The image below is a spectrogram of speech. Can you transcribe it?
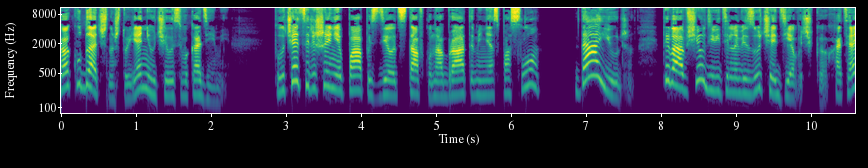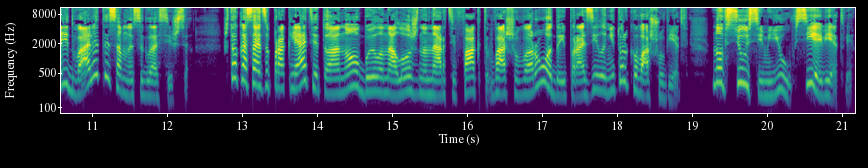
Как удачно, что я не училась в академии. Получается, решение папы сделать ставку на брата меня спасло? Да, Юджин, ты вообще удивительно везучая девочка, хотя едва ли ты со мной согласишься. Что касается проклятия, то оно было наложено на артефакт вашего рода и поразило не только вашу ветвь, но всю семью, все ветви.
